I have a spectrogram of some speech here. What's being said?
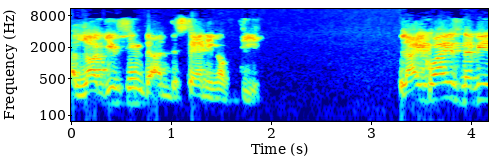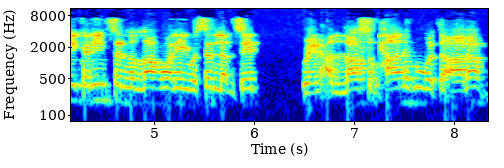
Allah gives him the understanding of deen. Likewise, Nabi Kareem sallallahu alayhi wasallam said, when Allah subhanahu wa ta'ala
